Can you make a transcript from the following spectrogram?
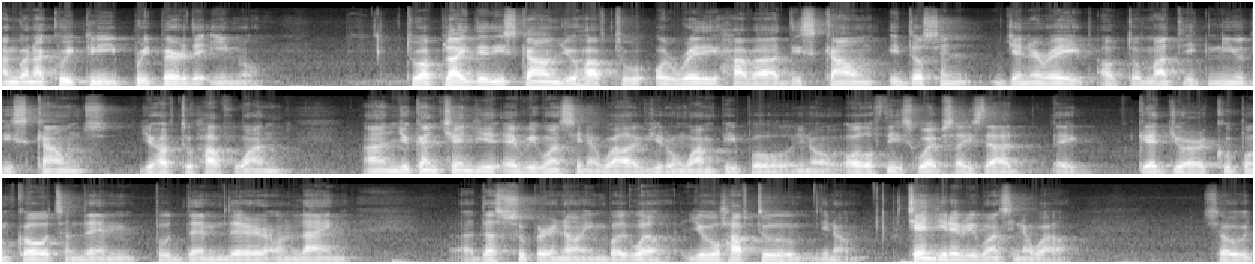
I'm gonna quickly prepare the email to apply the discount, you have to already have a discount. It doesn't generate automatic new discounts. You have to have one. And you can change it every once in a while if you don't want people, you know, all of these websites that uh, get your coupon codes and then put them there online. Uh, that's super annoying, but well, you will have to, you know, change it every once in a while. So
